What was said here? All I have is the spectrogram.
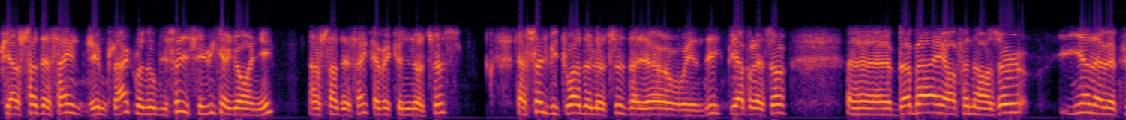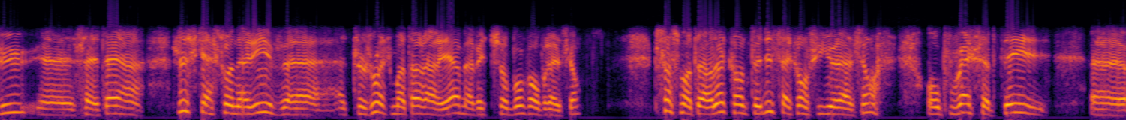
Puis en 65, Jim Clark, on oublie ça, c'est lui qui a gagné en 65 avec une Lotus. La seule victoire de Lotus, d'ailleurs, au Indy. Puis après ça, euh, Bubba Offenhauser, il n'y en avait plus. Euh, ça a été jusqu'à ce qu'on arrive toujours avec moteur arrière, mais avec turbo-compression. Puis ça, ce moteur-là, compte tenu de sa configuration, on pouvait accepter euh,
